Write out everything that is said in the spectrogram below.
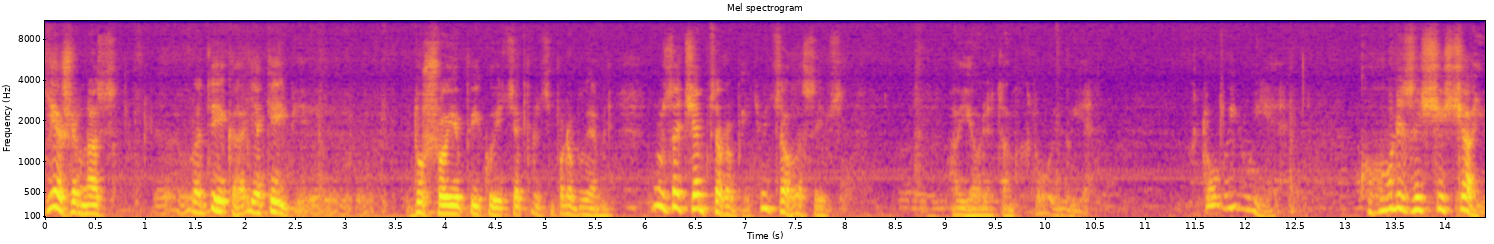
Є ж в нас е, владика, який е, душою опікується про ці проблеми. Ну зачем це робити? Він согласився. А я говорю, там хто воює? Хто воює? Кого вони захищають?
